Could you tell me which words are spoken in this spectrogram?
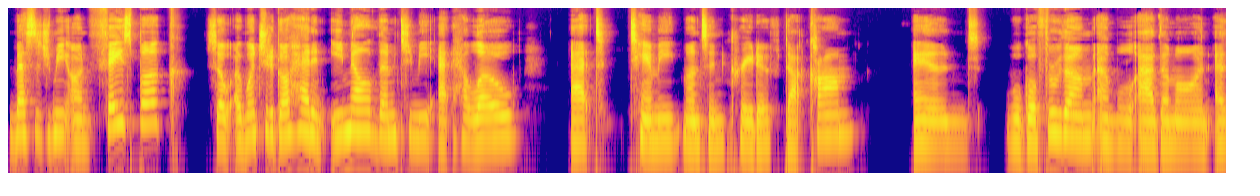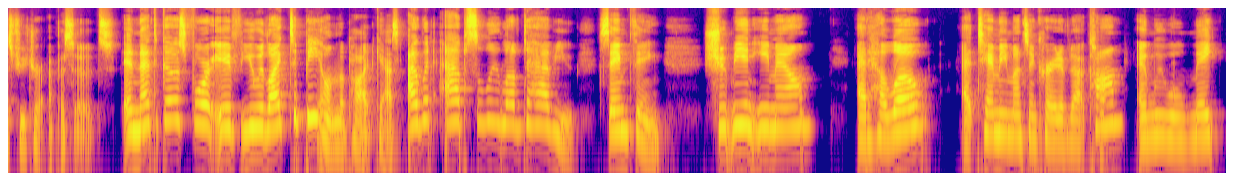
message me on Facebook. So I want you to go ahead and email them to me at hello at tammymunsoncreative.com. And We'll go through them and we'll add them on as future episodes. And that goes for if you would like to be on the podcast. I would absolutely love to have you. Same thing. Shoot me an email at hello at tammymunsoncreative.com and we will make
